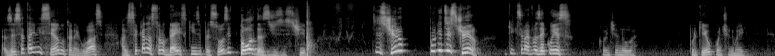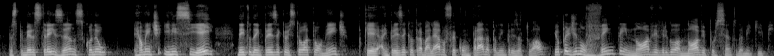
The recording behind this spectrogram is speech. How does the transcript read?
às vezes você está iniciando o teu negócio, às vezes você cadastrou 10, 15 pessoas e todas desistiram. Desistiram porque desistiram. O que, que você vai fazer com isso? Continua. Porque eu continuei. Meus primeiros três anos, quando eu realmente iniciei dentro da empresa que eu estou atualmente, porque a empresa que eu trabalhava foi comprada pela empresa atual, eu perdi 99,9% da minha equipe.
